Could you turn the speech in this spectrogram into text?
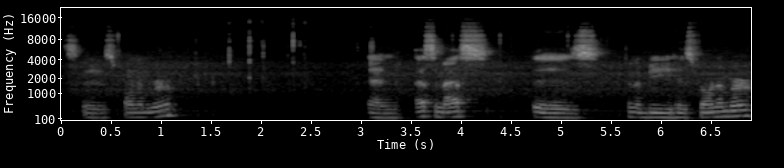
It's his phone number. And SMS is going to be his phone number.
